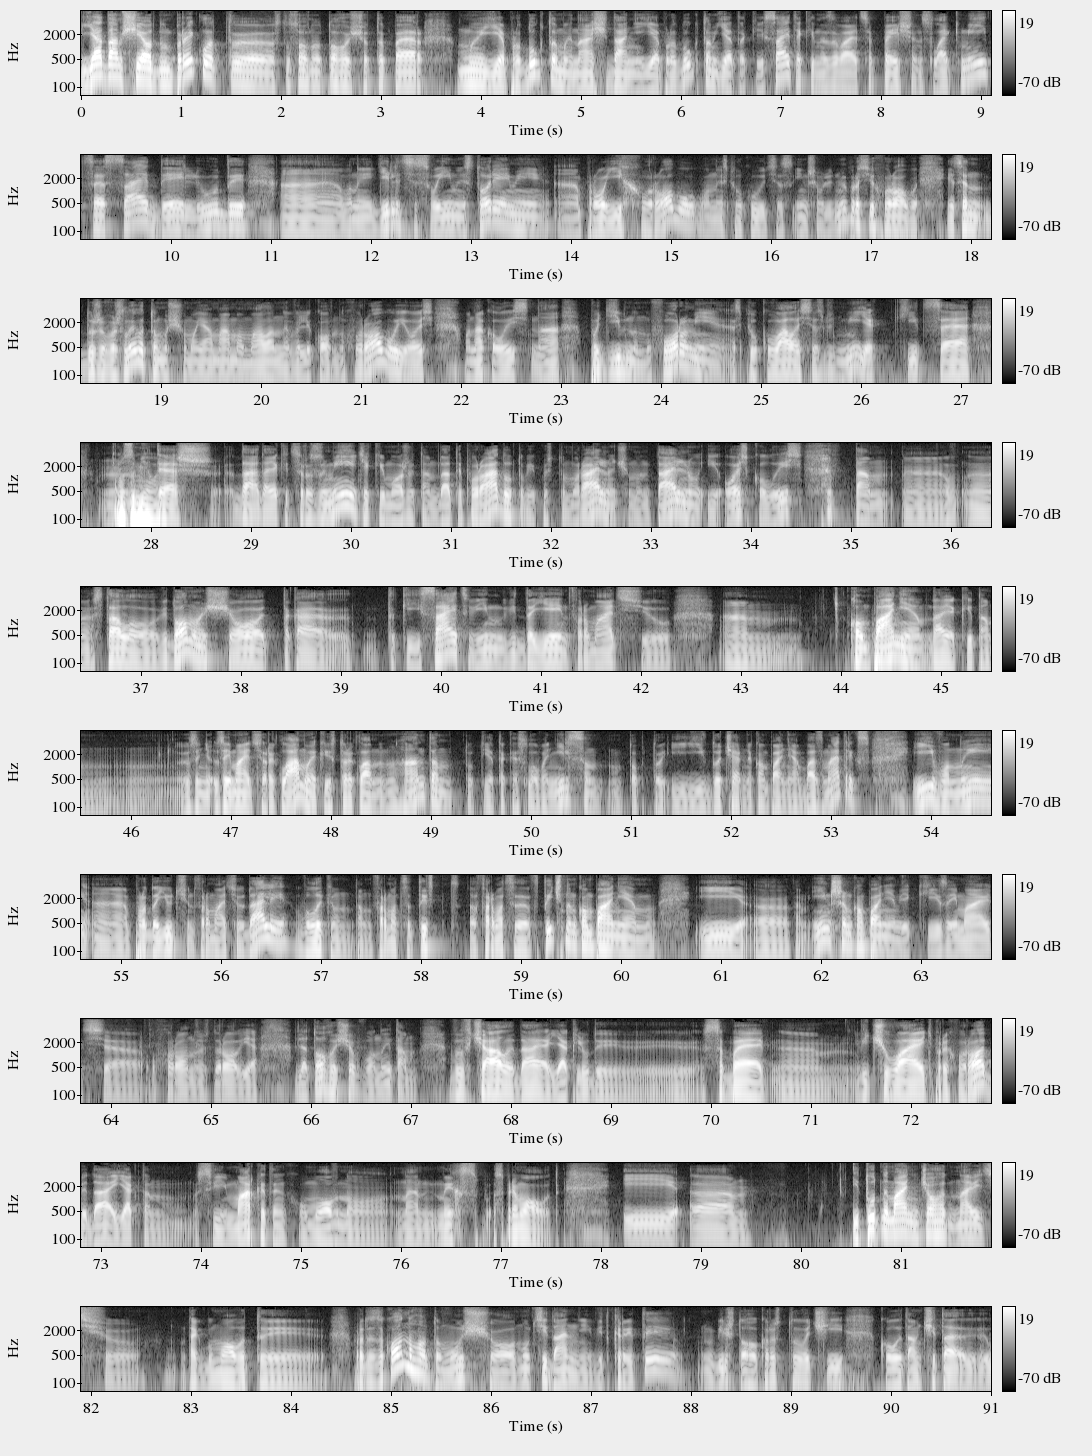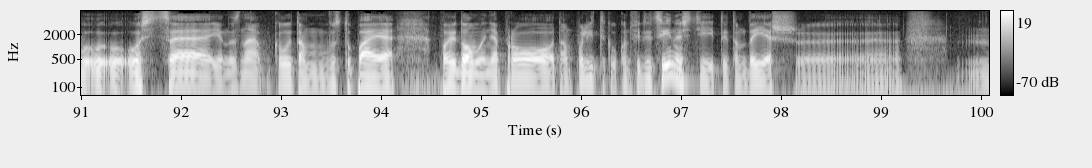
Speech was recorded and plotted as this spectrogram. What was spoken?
Я дам ще один приклад е, стосовно того, що тепер ми є продуктами, наші дані є продуктом. Є такий сайт, який називається Patients Like Me. Це сайт, де люди е, вони діляться своїми історіями е, про їх хворобу. Вони спілкуються з іншими людьми про ці хвороби. І це дуже важливо, тому що моя мама мала невиліковну хворобу, і ось вона колись на подібному форумі спілкувалася з людьми, які це Розуміло. теж да, да, які це розуміють, які можуть там дати пораду, тобто якусь то моральну чи ментальну. І ось колись там е, е, стало відомо, що така, такий сайт він віддає інформацію. Е, компаніям, да, які там займаються рекламою, якийсь то рекламним гігантам, тут є таке слово Нільсон, тобто і їх дочерня компанія BuzzMetrics, і вони е, продають цю інформацію далі великим там фармацевтичним компаніям і е, там іншим компаніям, які займаються охороною здоров'я, для того, щоб вони там вивчали, да, як люди е, себе відчувають при хворобі, да, і як там свій маркетинг умовно на них спрямовувати. І е, і тут немає нічого навіть, е, так би мовити, протизаконного, тому що ну, ці дані відкриті. Більш того, користувачі, коли там читають ось це, я не знаю, коли там виступає повідомлення про там політику конфіденційності, і ти там даєш. Е,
